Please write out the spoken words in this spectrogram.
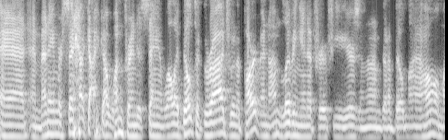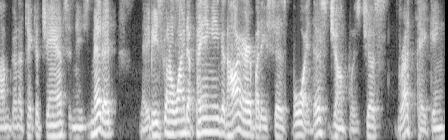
And and many of them are saying, I got one friend is saying, "Well, I built a garage with an apartment. I'm living in it for a few years, and then I'm going to build my home. I'm going to take a chance." And he's admitted Maybe he's going to wind up paying even higher, but he says, boy, this jump was just breathtaking.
